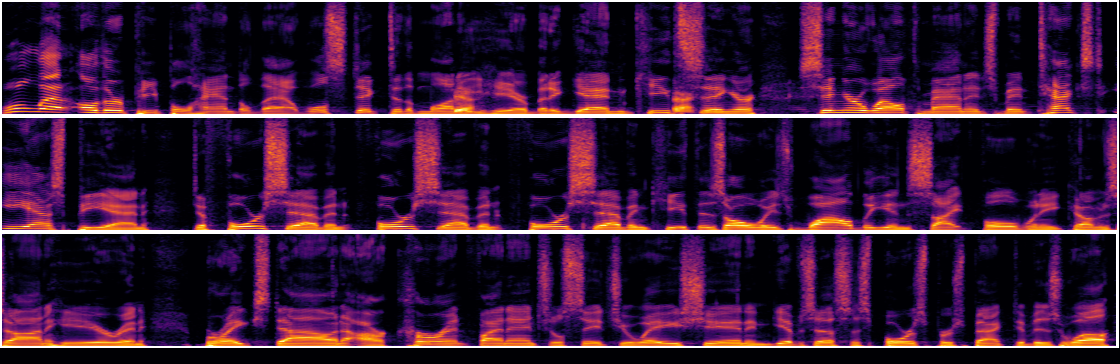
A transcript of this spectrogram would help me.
we'll let other people handle that. We'll stick to the money yeah. here. But again, Keith Singer, Singer Wealth Management, text ESPN to four seven four seven four seven. Keith is always wildly insightful when he comes on here and breaks down our current financial situation and gives us a sports perspective as well.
